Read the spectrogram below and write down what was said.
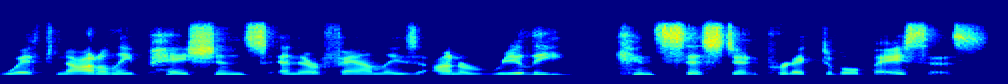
with not only patients and their families on a really consistent, predictable basis?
